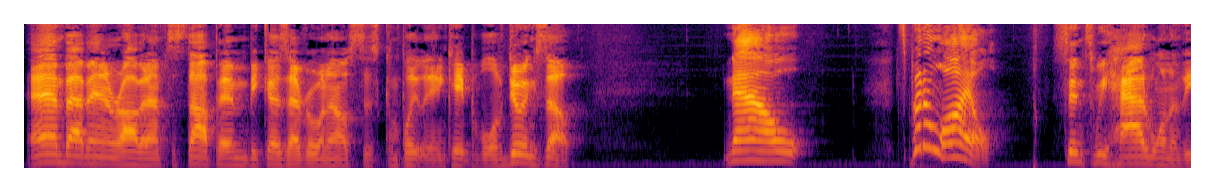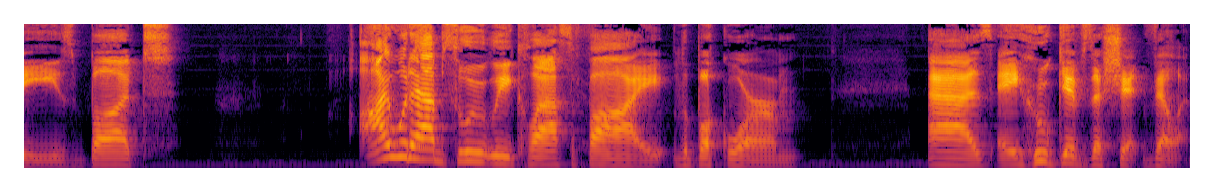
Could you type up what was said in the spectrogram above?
And Batman and Robin have to stop him because everyone else is completely incapable of doing so. Now, it's been a while since we had one of these, but I would absolutely classify the bookworm as a who gives a shit villain.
